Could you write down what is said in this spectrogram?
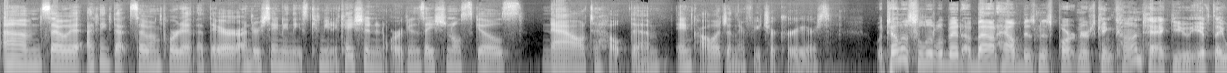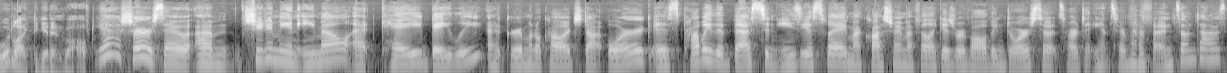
Um, so it, I think that's so important that they're understanding these communication and organizational skills now to help them in college and their future careers. Well, tell us a little bit about how business partners can contact you if they would like to get involved. Yeah, sure. So, um, shooting me an email at kbailey at greermiddlecollege.org is probably the best and easiest way. My classroom, I feel like, is revolving doors, so it's hard to answer my phone sometimes.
